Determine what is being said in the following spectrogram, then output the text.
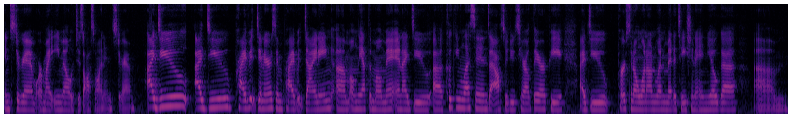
Instagram or my email, which is also on Instagram. I do I do private dinners and private dining um, only at the moment, and I do uh, cooking lessons. I also do tarot therapy. I do personal one-on-one meditation and yoga. Um,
